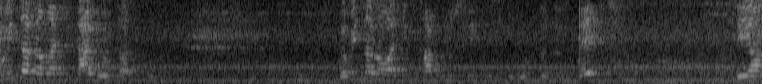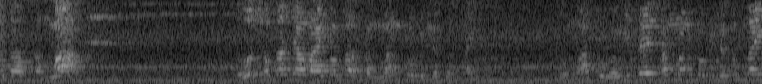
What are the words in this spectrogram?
कविता नावाची काय गोष्ट असते? कविता नावाची फार दुसरी तिसरी गोष्ट नसते. स्त्रियांचा सन्मान. तो स्वतःच्या बायकोचा सन्मान करू शकत नाही. तो मातृभूमीचाही सन्मान करू शकत नाही.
